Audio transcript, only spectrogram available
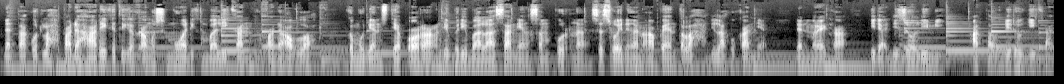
Dan takutlah pada hari ketika kamu semua dikembalikan kepada Allah. Kemudian setiap orang diberi balasan yang sempurna sesuai dengan apa yang telah dilakukannya. Dan mereka tidak dizolimi atau dirugikan.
